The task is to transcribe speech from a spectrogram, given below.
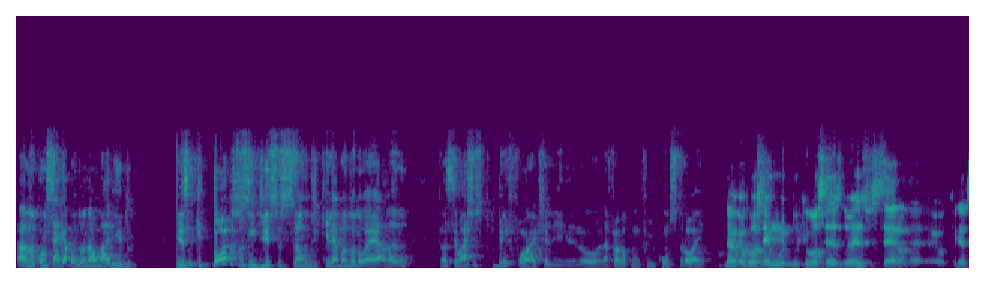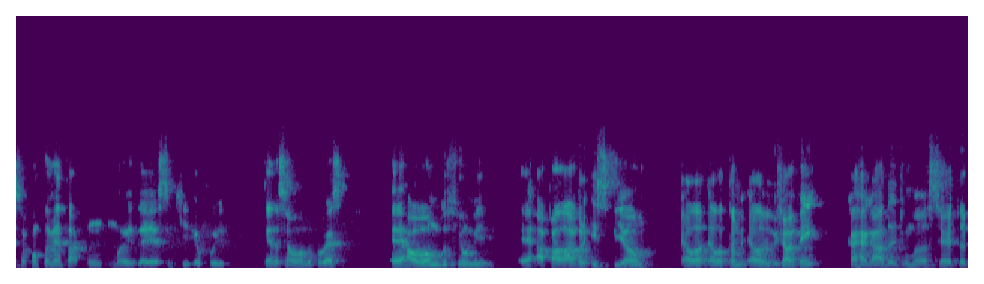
Ela não consegue abandonar o marido, mesmo que todos os indícios são de que ele abandonou ela, né? Então, assim, eu acho isso tudo bem forte ali, né? no, na forma como o filme constrói. Não, eu gostei muito do que vocês dois disseram, né? Eu queria só complementar com uma ideia, assim, que eu fui tendo, assim, ao longo da conversa. É, ao longo do filme, é, a palavra espião, ela, ela, ela já vem carregada de uma certa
